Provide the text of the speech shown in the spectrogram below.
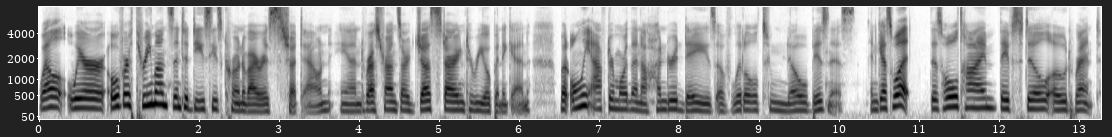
Well, we're over three months into DC's coronavirus shutdown, and restaurants are just starting to reopen again, but only after more than 100 days of little to no business. And guess what? This whole time, they've still owed rent.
